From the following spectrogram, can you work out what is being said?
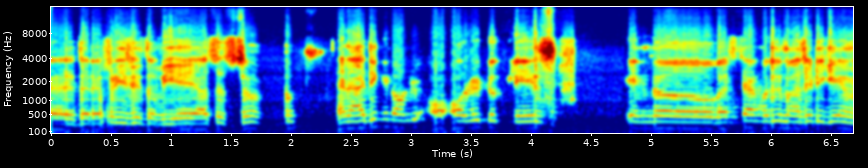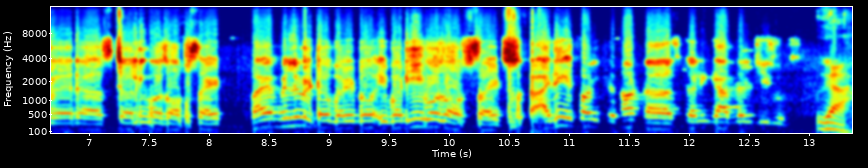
uh, the referees with the VAR system. And I think it already, already took place in the West Ham versus Man City game where uh, Sterling was offside by a millimeter, but it was, but he was offside. So I think it's not, uh, Sterling Gabriel Jesus. yeah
